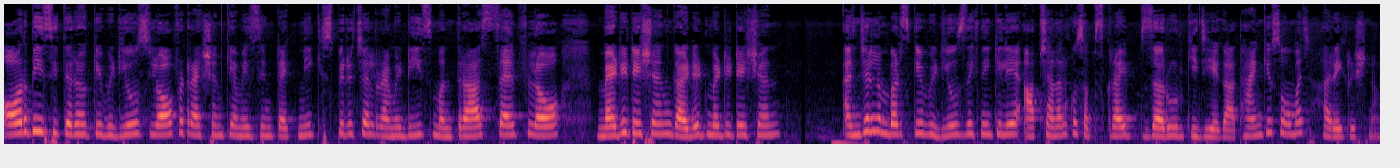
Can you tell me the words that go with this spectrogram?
और भी इसी तरह के वीडियोस लॉ ऑफ़ अट्रैक्शन की amazing technique spiritual remedies mantras self law meditation guided meditation angel numbers के वीडियोस देखने के लिए आप चैनल को सब्सक्राइब ज़रूर कीजिएगा। Thank you so much. Hare Krishna.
